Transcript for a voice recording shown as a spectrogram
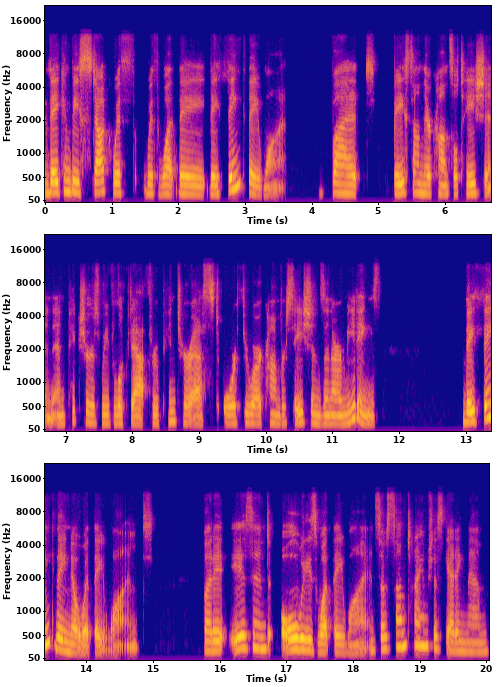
they can be stuck with with what they they think they want but based on their consultation and pictures we've looked at through Pinterest or through our conversations and our meetings they think they know what they want but it isn't always what they want. And so sometimes just getting them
